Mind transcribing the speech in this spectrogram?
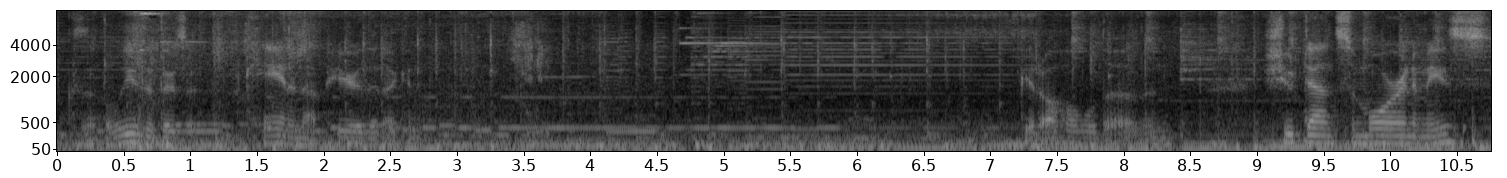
Because I believe that there's a cannon up here that I can get a hold of and shoot down some more enemies.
